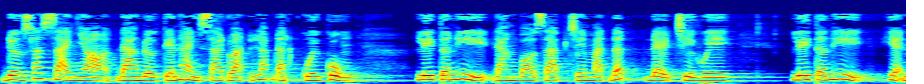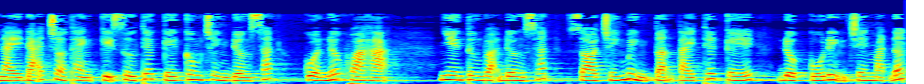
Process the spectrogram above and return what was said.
đường sắt dài nhỏ đang được tiến hành giai đoạn lắp đặt cuối cùng. Lý Tấn Hỷ đang bò dạp trên mặt đất để chỉ huy. Lý Tấn Hỷ hiện nay đã trở thành kỹ sư thiết kế công trình đường sắt của nước Hoa Hạ. Nhìn từng đoạn đường sắt do chính mình tận tay thiết kế được cố định trên mặt đất,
